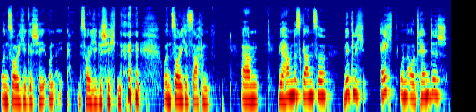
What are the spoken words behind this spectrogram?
und solche, Gesch und, äh, solche Geschichten und solche Sachen. Ähm, wir haben das Ganze wirklich echt und authentisch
